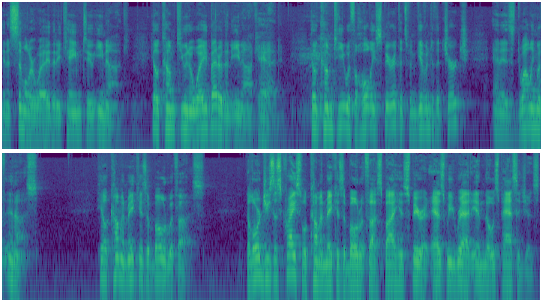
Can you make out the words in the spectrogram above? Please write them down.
in a similar way that he came to Enoch. He'll come to you in a way better than Enoch had. He'll come to you with the Holy Spirit that's been given to the church and is dwelling within us. He'll come and make his abode with us. The Lord Jesus Christ will come and make his abode with us by his Spirit, as we read in those passages.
